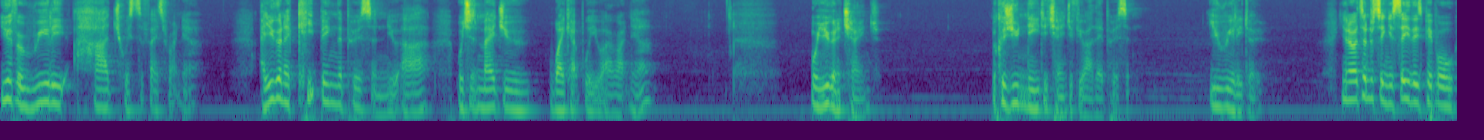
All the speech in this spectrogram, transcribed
you have a really hard choice to face right now. Are you going to keep being the person you are, which has made you wake up where you are right now? Or are you going to change? Because you need to change if you are that person. You really do. You know, it's interesting. You see these people,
